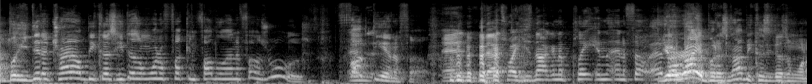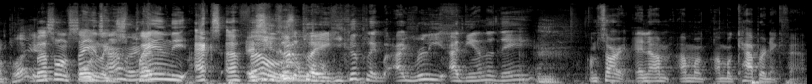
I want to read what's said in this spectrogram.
was a, but he did a tryout because he doesn't want to fucking follow NFL's rules. Fuck And- the NFL. and that's why he's not gonna play in the NFL ever. You're right, but it's not because he doesn't want to play. But that's what I'm saying. Or Like, just talent. play in the XFL. He could play. He could play, but I really, at the end of the day, I'm sorry, and I'm I'm a I'm a Kaepernick fan.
